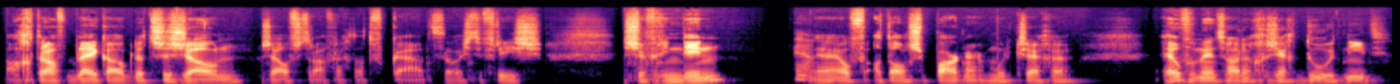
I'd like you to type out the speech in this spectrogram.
Achteraf bleek ook dat zijn zoon, zelf strafrechtadvocaat, Royce de Vries, zijn vriendin, Ja. hè, of althans zijn partner moet ik zeggen, heel veel mensen hadden gezegd, doe het niet.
